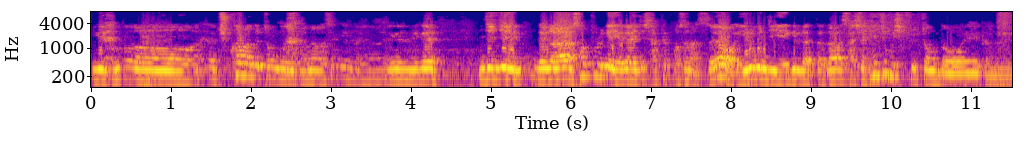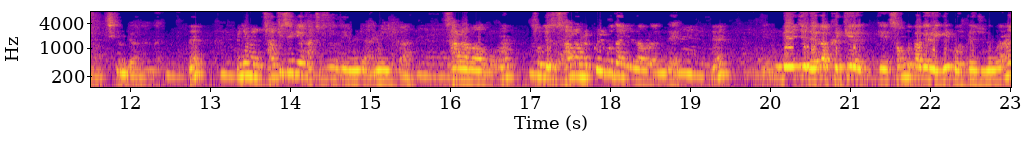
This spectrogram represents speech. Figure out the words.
이게 그, 어, 축하받을 정도로 변화가 생긴 거예요. 이게, 이게 이제 이제 내가 섣부르게 얘가 이제 잡혀 벗어났어요. 이러고 이제 얘기를 갖다가 사실 해주고 싶을 정도의 변화예요. 지금 변화는. 네? 왜냐면 자기 세계에 갇혀서 있는 게 아니니까 네. 사람하고 어? 속에서 사람을 끌고 다니려고 그러는데 음. 예? 근데 이제 내가 그렇게 성급하게 얘기 못 해주는 거는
